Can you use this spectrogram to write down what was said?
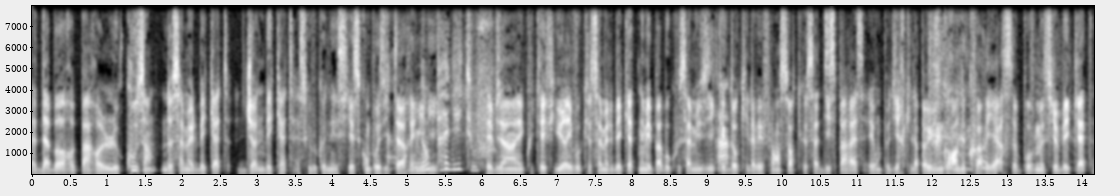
d'abord par le cousin de Samuel Beckett, John Beckett. Est-ce que vous connaissiez ce compositeur, ah, Émilie? Non, pas du tout. Eh bien, écoutez, figurez-vous que Samuel Beckett n'aimait pas beaucoup sa musique, ah. donc il avait fait en sorte que ça disparaisse, et on peut dire qu'il n'a pas eu une grande carrière, ce pauvre monsieur Beckett.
